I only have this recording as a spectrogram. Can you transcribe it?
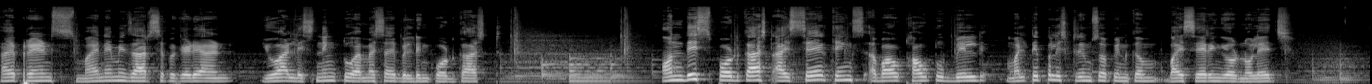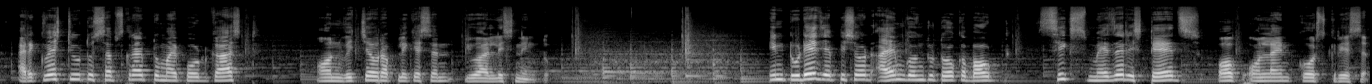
Hi friends, my name is R. Pagadia and you are listening to MSI Building Podcast. On this podcast, I share things about how to build multiple streams of income by sharing your knowledge. I request you to subscribe to my podcast on whichever application you are listening to. In today's episode, I am going to talk about six major stages of online course creation.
